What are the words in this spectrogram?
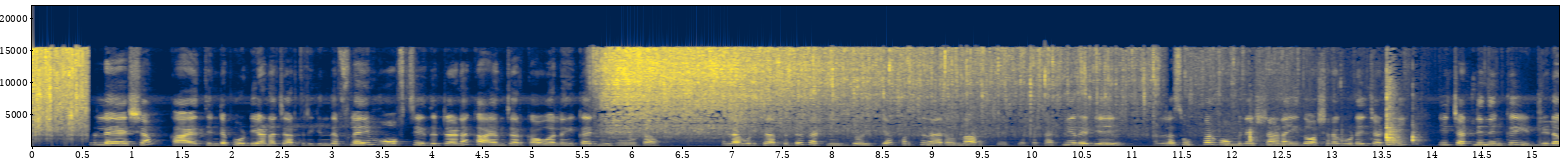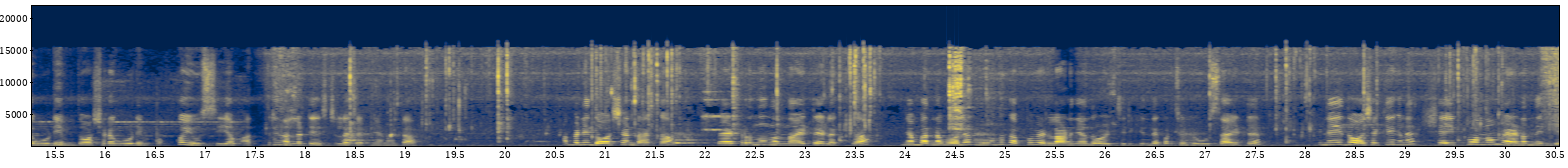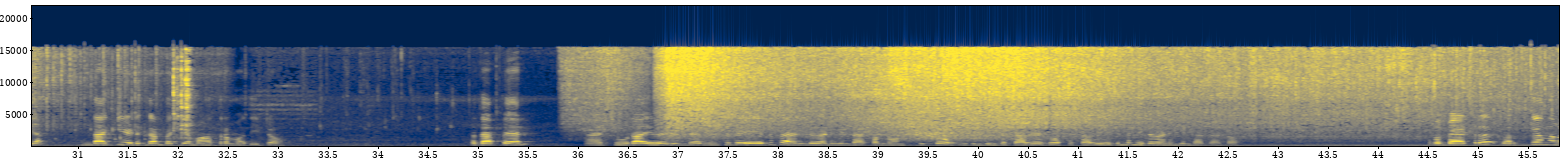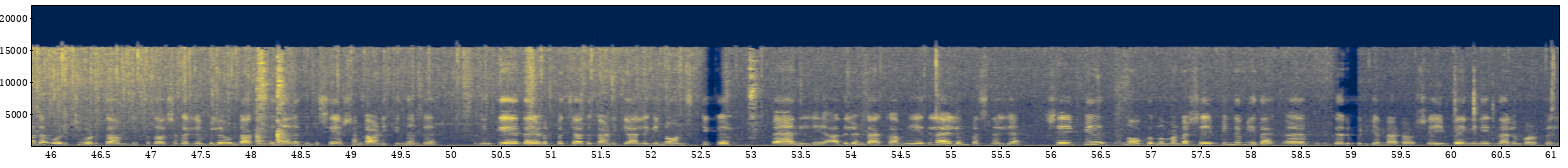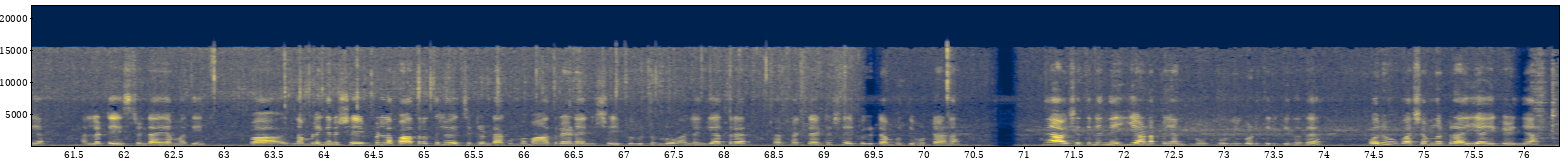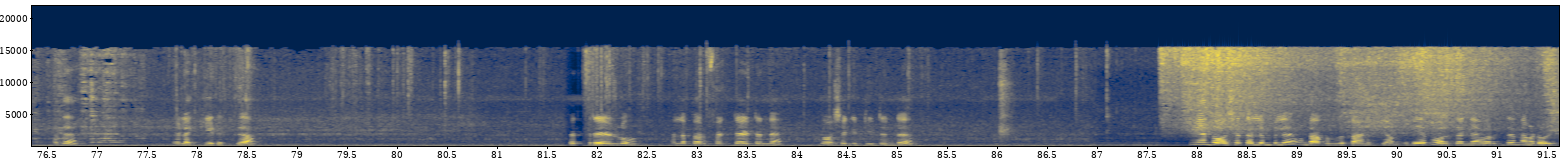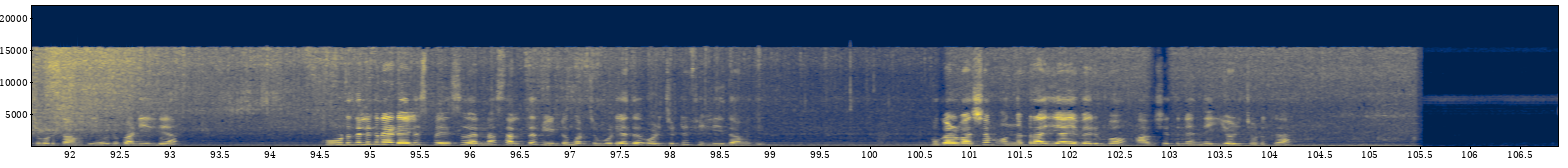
ഒരു ലേശം കായത്തിന്റെ പൊടിയാണ് ചേർത്തിരിക്കുന്നത്. ഫ്ലെയിം ഓഫ് ചെയ്തിട്ടാണ് കായം ചേർക്കാവൂ അല്ലെങ്കിൽ കരിഞ്ഞു പോകും കേട്ടോ. എല്ലാം കൂടി ചേർത്തിട്ട് ചട്നിയിലേക്ക് ഒഴിക്കുക. കുറച്ച് നേരം ഒന്ന് അടച്ച് വയ്ക്കുക അപ്പോൾ ചട്നി റെഡിയായി. നല്ല സൂപ്പർ കോമ്പിനേഷനാണ് ഈ ദോശയുടെ കൂടെ ഈ ചട്നി. ഈ ചട്നി നിങ്ങൾക്ക് ഇഡ്ലിയുടെ കൂടിയും ദോശയുടെ കൂടിയും ഒക്കെ യൂസ് ചെയ്യാം. അത്രയും നല്ല ടേസ്റ്റുള്ള ചട്നിയാണ് കേട്ടോ. അപ്പം ഇനി ദോശ ഉണ്ടാക്കാം. ബാറ്ററൊന്ന് നന്നായിട്ട് ഇളക്കുക. ഞാൻ പറഞ്ഞ പോലെ മൂന്ന് കപ്പ് വെള്ളമാണ് ഞാൻ ഒഴിച്ചിരിക്കുന്നത്. കുറച്ച് ലൂസായിട്ട് പിന്നെ ഈ ദോശയ്ക്ക് ഇങ്ങനെ ഷേപ്പ് ഒന്നും വേണമെന്നില്ല. ഉണ്ടാക്കി എടുക്കാൻ പറ്റിയാൽ മാത്രം മതി കേട്ടോ അപ്പോൾ ഇതാ പാൻ ചൂടായി വരുന്നുണ്ട്. നിങ്ങൾക്കിത് ഏത് പാനിൽ വേണമെങ്കിൽ ഉണ്ടാക്കാം. നോൺ സ്റ്റിക്കോ ഇരുമ്പിന്റെ തവയോ ദോശത്തവയോ ഏതിന്റെ മീത വേണമെങ്കിൽ ഉണ്ടാക്കാം കേട്ടോ അപ്പോൾ ബാറ്റർ വെറുതെ അങ്ങോട്ട് ഒഴിച്ചു കൊടുത്താൽ മതി. ഇപ്പോൾ ദോശക്കല്ലുമ്പിൽ ഉണ്ടാക്കുന്നത് ഞാനതിന്റെ ശേഷം കാണിക്കുന്നുണ്ട്. നിങ്ങൾക്ക് ഏതാ എളുപ്പച്ചാൽ അത് കാണിക്കുക അല്ലെങ്കിൽ നോൺ സ്റ്റിക്ക് പാനില്ലേ അതിലുണ്ടാക്കാം. ഏതിലായാലും പ്രശ്നമില്ല. ഷേപ്പ് നോക്കൊന്നും വേണ്ട. ഷേപ്പിന്റെ മീത കയറി പിടിക്കണ്ട കേട്ടോ. ഷേപ്പ് എങ്ങനെ ഇരുന്നാലും കുഴപ്പമില്ല. നല്ല ടേസ്റ്റ് ഉണ്ടായാൽ മതി. അപ്പോൾ നമ്മളിങ്ങനെ ഷേപ്പുള്ള പാത്രത്തിൽ വെച്ചിട്ടുണ്ടാക്കുമ്പോൾ മാത്രമേ അതിന് ഷേപ്പ് കിട്ടുള്ളൂ. അല്ലെങ്കിൽ അത്ര പെർഫെക്റ്റായിട്ട് ഷേപ്പ് കിട്ടാൻ ബുദ്ധിമുട്ടാണ്. ഇനി ആവശ്യത്തിന് നെയ്യാണ് അപ്പോൾ ഞാൻ തൂവി കൊടുത്തിരിക്കുന്നത്. ഒരു വശം ഒന്ന് ഡ്രൈ ആയി കഴിഞ്ഞാൽ അത് ഇളക്കിയെടുക്കുക. അപ്പോൾ ഇത്രയേ ഉള്ളൂ. നല്ല പെർഫെക്റ്റ് ആയിട്ട് തന്നെ ദോശ കിട്ടിയിട്ടുണ്ട്. ഞാൻ ദോശക്കല്ലുമ്പിൽ ഉണ്ടാക്കുന്നത് കാണിക്കാം. ഇതേപോലെ തന്നെ വെറുതെ നമ്മുടെ ഒഴിച്ചു കൊടുത്താൽ മതി. ഒരു പണിയില്ല. കൂടുതൽ ഇങ്ങനെ ഇടയിൽ സ്പേസ് വരുന്ന സ്ഥലത്ത് വീണ്ടും കുറച്ചും കൂടി അത് ഒഴിച്ചിട്ട് ഫില്ല് ചെയ്താൽ മതി. മുകൾ വശം ഒന്ന് ഡ്രൈ ആയി വരുമ്പോൾ ആവശ്യത്തിന് നെയ്യ് ഒഴിച്ചു കൊടുക്കുക.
